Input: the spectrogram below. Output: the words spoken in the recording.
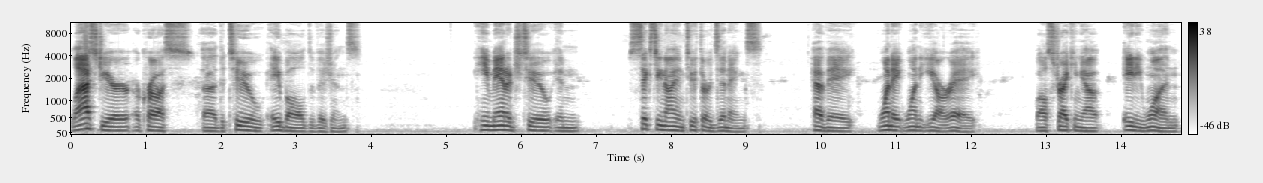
last year across uh, the two A ball divisions, he managed to, in 69 and two thirds innings, have a 181 ERA while striking out 81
